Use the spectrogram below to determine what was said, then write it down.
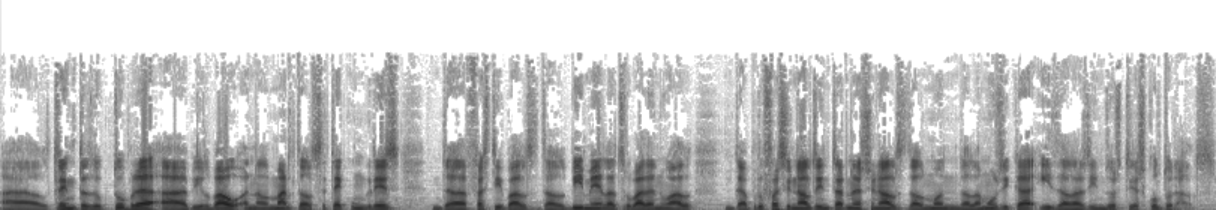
el 30 d'octubre a Bilbao en el marc del setè congrés de festivals del BIME, la trobada anual de professionals internacionals del món de la música i de les indústries culturals.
